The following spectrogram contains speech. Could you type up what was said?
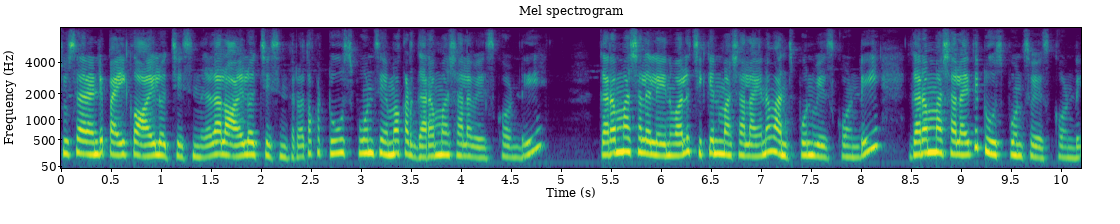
చూసారండి పైకి ఆయిల్ వచ్చేసింది కదా అలా ఆయిల్ వచ్చేసిన తర్వాత ఒక టూ స్పూన్స్ ఏమో అక్కడ గరం మసాలా వేసుకోండి. గరం మసాలా లేని వాళ్ళు చికెన్ మసాలా అయినా వన్ స్పూన్ వేసుకోండి. గరం మసాలా అయితే టూ స్పూన్స్ వేసుకోండి.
